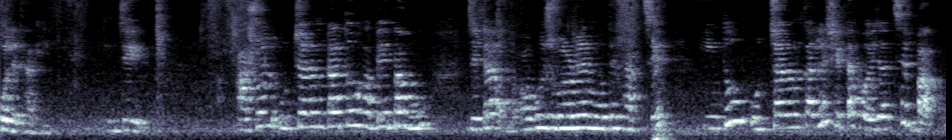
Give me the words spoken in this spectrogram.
বলে থাকি যে আসল উচ্চারণটা তো হবে বাবু, যেটা বর্ণের মধ্যে থাকছে। কিন্তু উচ্চারণকালে সেটা হয়ে যাচ্ছে বাবু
